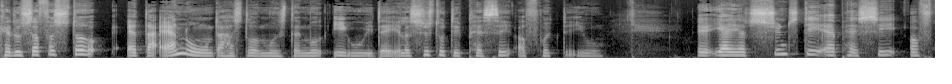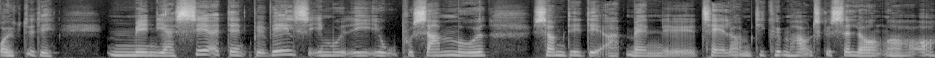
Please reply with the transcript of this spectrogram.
kan du så forstå, at der er nogen, der har stået modstand mod EU i dag, eller synes du, det er passé at frygte EU? Ja, jeg synes, det er passé at frygte det. Men jeg ser den bevægelse imod EU på samme måde, som det der, man øh, taler om de københavnske salonger og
